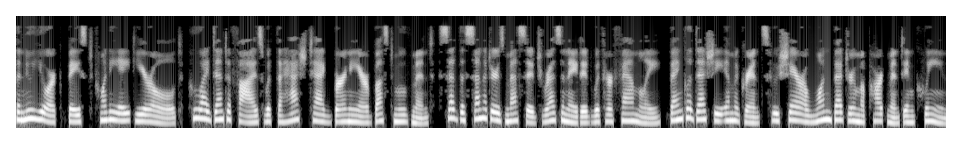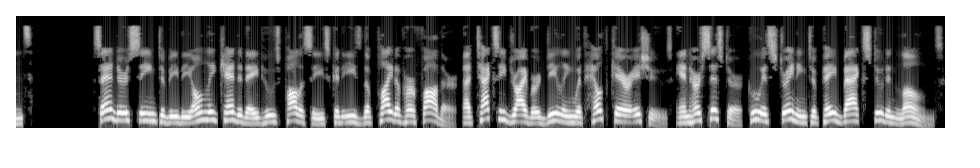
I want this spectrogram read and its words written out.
The New York-based 28-year-old, who identifies with the hashtag Bernie or Bust movement, said the senator's message resonated with her family, Bangladeshi immigrants who share a one-bedroom apartment in Queens. Sanders seemed to be the only candidate whose policies could ease the plight of her father, a taxi driver dealing with healthcare issues, and her sister, who is straining to pay back student loans.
